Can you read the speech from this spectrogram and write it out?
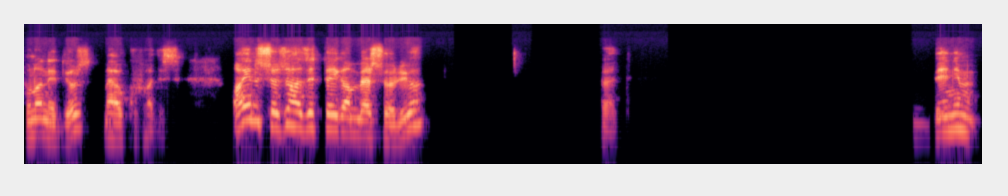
Buna ne diyoruz? Mevkuf hadis. Aynı sözü Hazreti Peygamber söylüyor. Evet. Benim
